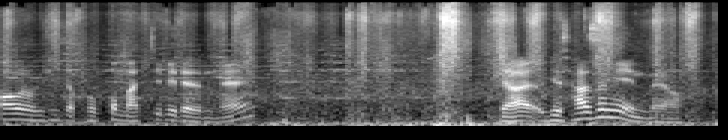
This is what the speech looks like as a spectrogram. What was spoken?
어 여기 진짜 벚꽃 맛집이 됐네 야 여기 사슴이 있네요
